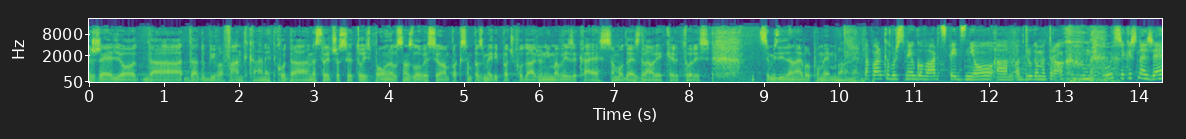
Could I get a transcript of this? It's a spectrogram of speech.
željo, da, da dobiva fantka. Ne? Tako da na srečo se je to izpolnilo, sem zelo vesel, ampak sem pa zmeri pač podaril, nima veze, kaj je, samo da je zdravje, ker to res se mi zdi, da je najbolj pomembno. Ne? Pa polka boš smel govoriti spet z njo um, o drugem otroku, mogoče kakšna želja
